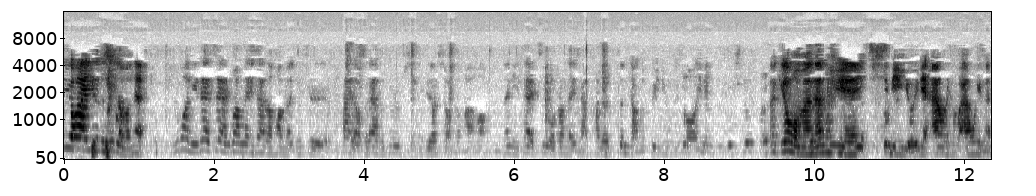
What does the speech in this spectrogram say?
句话意思是什么呢？如果你在自然状态下的话呢，就是大小不大，就是显得比较小的话啊，那你在自由状态下，它的增长的不一定会高一点。那给我们男同学心里有一点安慰，什么安慰呢？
